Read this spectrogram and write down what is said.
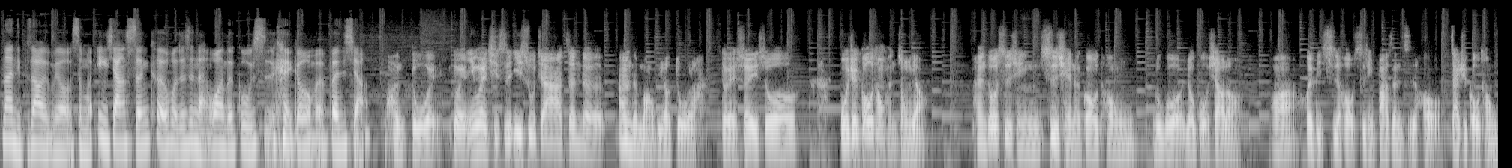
那你不知道有没有什么印象深刻或者是难忘的故事可以跟我们分享？很多哎、对，因为其实艺术家真的他们的毛比较多啦，对，所以说我觉得沟通很重要，很多事情事前的沟通如果有果效的话，会比事后事情发生之后再去沟通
